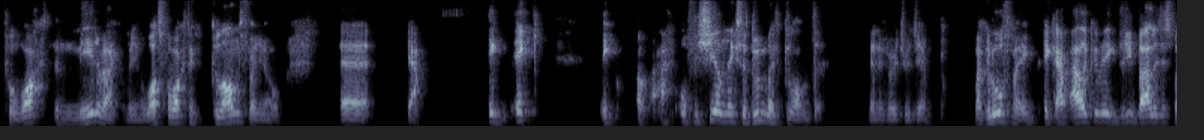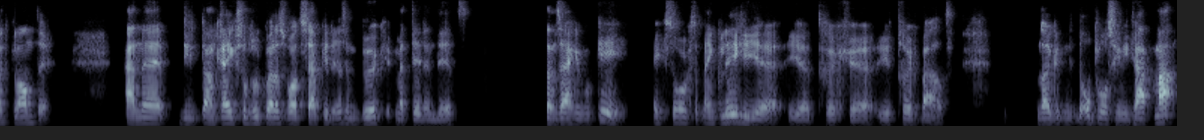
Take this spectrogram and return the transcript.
verwacht een medewerker van jou? Wat verwacht een klant van jou? Uh, ja, ik, ik, ik officieel niks te doen met klanten binnen Virtual Gym. Maar geloof me, ik, ik heb elke week drie belletjes met klanten. En uh, die, dan krijg ik soms ook wel eens WhatsApp, er is een bug met dit en dit. Dan zeg ik, oké, ik zorg dat mijn collega je, je, terug, uh, je terugbelt omdat ik de oplossing niet heb. Maar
